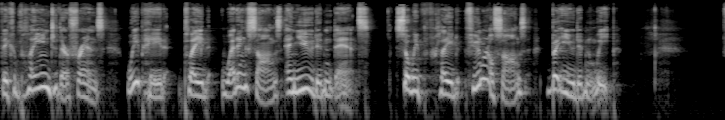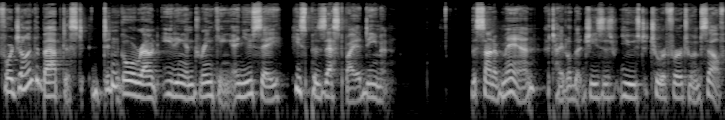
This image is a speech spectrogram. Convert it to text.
They complained to their friends, We paid, played wedding songs and you didn't dance. So we played funeral songs, but you didn't weep. For John the Baptist didn't go around eating and drinking, and you say he's possessed by a demon. The Son of Man, a title that Jesus used to refer to himself,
